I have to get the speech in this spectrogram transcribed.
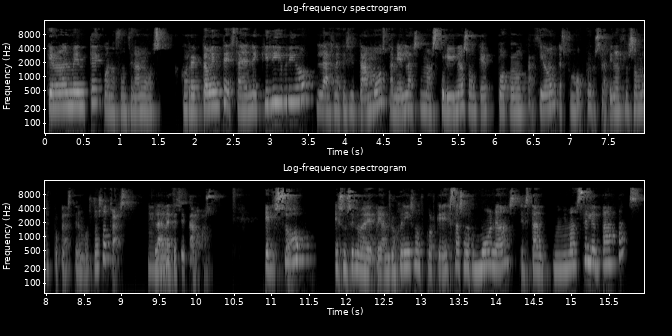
que normalmente cuando funcionamos correctamente están en equilibrio, las necesitamos, también las masculinas, aunque por connotación es como, bueno, si las tienen los hombres porque las tenemos nosotras, las necesitamos. El SOP es un síndrome de preandrogenismo porque estas hormonas están más elevadas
